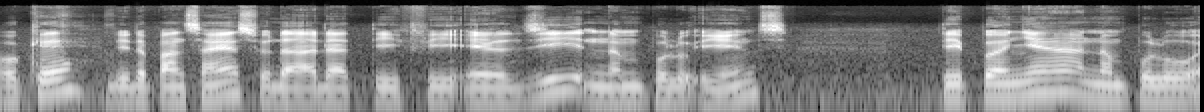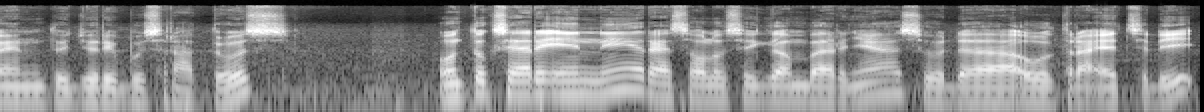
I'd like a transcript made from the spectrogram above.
Oke, di depan saya sudah ada TV LG 60 inch. Tipenya 60N7100. Untuk seri ini resolusi gambarnya sudah Ultra HD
